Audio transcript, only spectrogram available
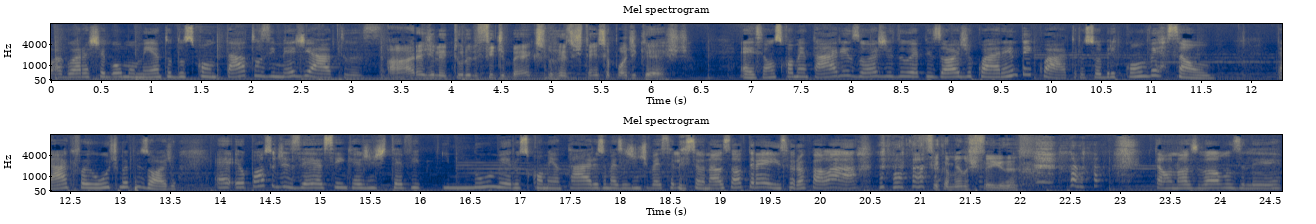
Pessoal! Agora chegou o momento dos contatos imediatos. A área de leitura de feedbacks do Resistência Podcast. Esses são os comentários hoje do episódio 44 sobre conversão, tá? Que foi o último episódio. É, eu posso dizer assim que a gente teve inúmeros comentários, mas a gente vai selecionar só três para falar. Fica menos feio, né? Então nós vamos ler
